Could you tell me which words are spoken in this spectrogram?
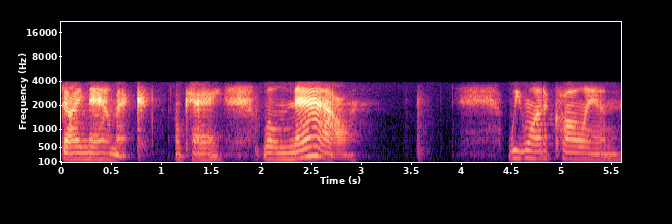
dynamic. Okay. Well, now we want to call in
